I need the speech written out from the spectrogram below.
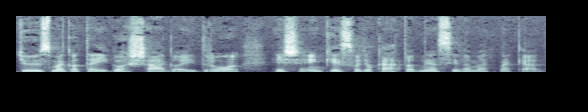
győzd meg a te igazságaidról, és én kész vagyok átadni a szívemet neked.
